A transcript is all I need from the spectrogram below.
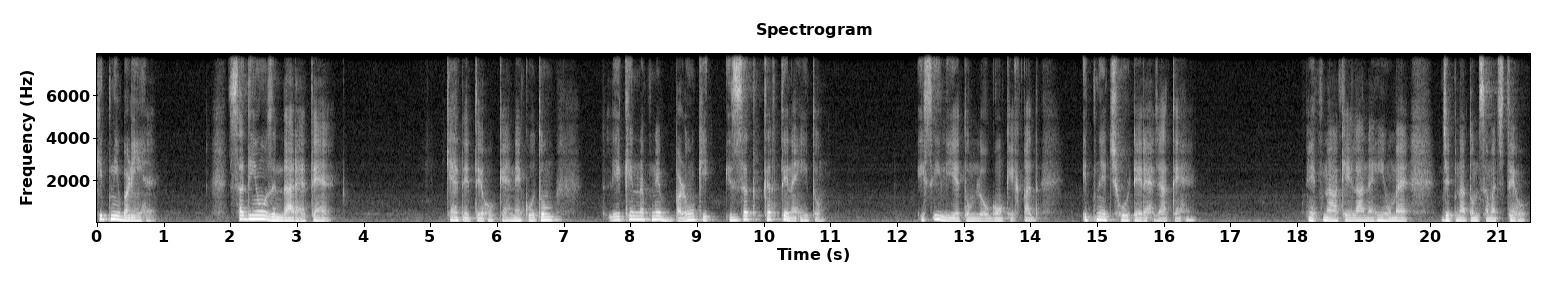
कितनी बड़ी हैं। सदियों ज़िंदा रहते हैं। कह देते हो कहने को तुम, लेकिन अपने बड़ों की इज़्ज़त करते नहीं तुम। इसीलिए तुम लोगों के कद इतने छोटे रह जाते हैं। इतना अकेला नहीं हूँ मैं जितना तुम समझते हो।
